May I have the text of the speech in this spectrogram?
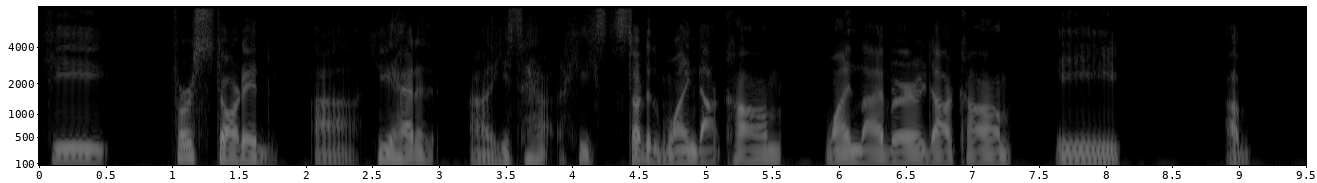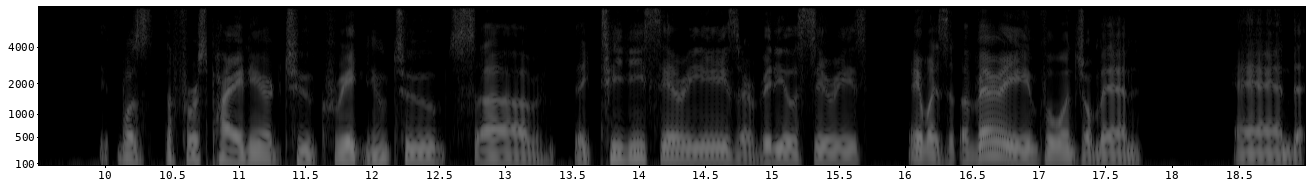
He first started. Uh, he had uh, he's ha- he started wine.com, winelibrary.com. He uh, was the first pioneer to create YouTube's uh, a TV series or video series. Anyways, a very influential man. And,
